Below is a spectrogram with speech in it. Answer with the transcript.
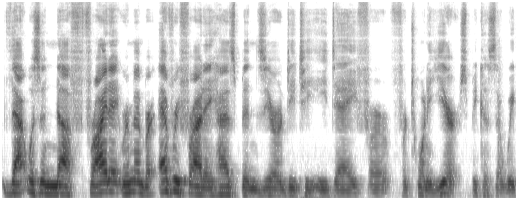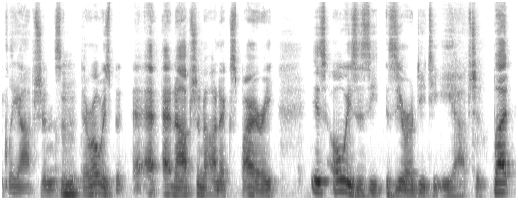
That was enough. Friday, remember, every Friday has been zero DTE day for, for 20 years because they're weekly options and mm-hmm. they're always been an option on expiry is always a Z- zero DTE option. But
